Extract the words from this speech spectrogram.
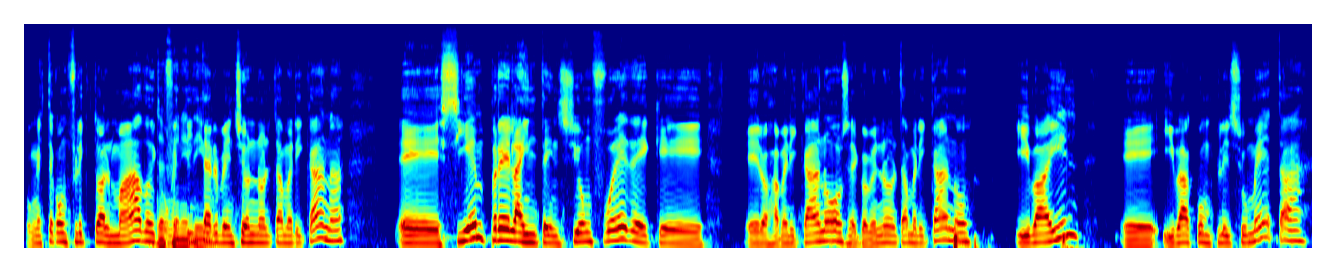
con este conflicto armado y con esta intervención norteamericana, eh, siempre la intención fue de que eh, los americanos, el gobierno norteamericano iba a ir, eh, iba a cumplir su meta.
